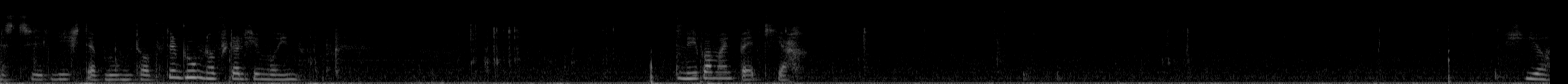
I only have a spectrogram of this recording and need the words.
Nein, das zählt nicht, der Blumentopf. Den Blumentopf stelle ich irgendwo hin. Neben mein Bett, ja. Hier.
